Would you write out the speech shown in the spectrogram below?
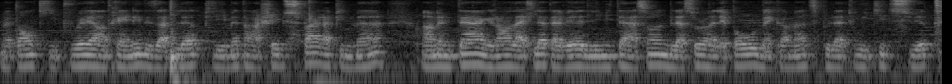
mettons, qui pouvait entraîner des athlètes puis les mettre en shape super rapidement. En même temps, genre l'athlète avait une limitation, une blessure à l'épaule, mais comment tu peux la tweaker tout de suite?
